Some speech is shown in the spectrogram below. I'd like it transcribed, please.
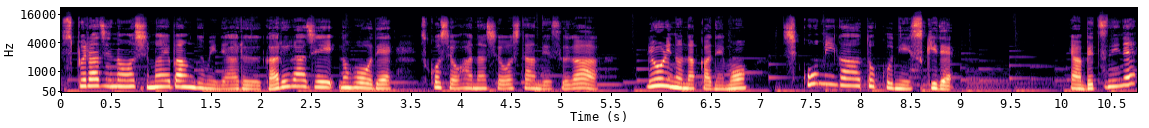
スプラジの姉妹番組であるガルラジの方で少しお話をしたんですが料理の中でも仕込みが特に好きでいや別にね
